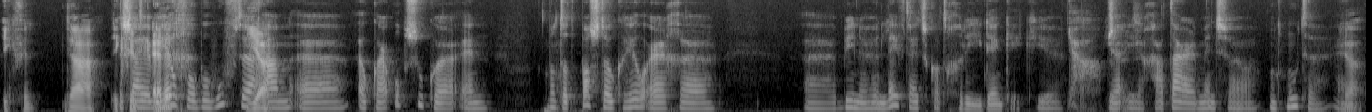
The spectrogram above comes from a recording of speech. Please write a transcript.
ik vind, ja, ik Zij vind het hebben erg. heel veel behoefte Ja. aan eh, elkaar opzoeken. En, want dat past ook heel erg eh, eh, binnen hun leeftijdscategorie, denk ik. Je, Ja, ja, je gaat daar mensen ontmoeten. En Ja.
